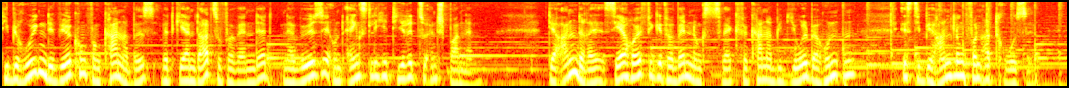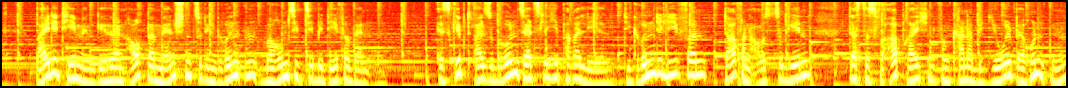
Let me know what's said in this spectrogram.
Die beruhigende Wirkung von Cannabis wird gern dazu verwendet, nervöse und ängstliche Tiere zu entspannen. Der andere, sehr häufige Verwendungszweck für Cannabidiol bei Hunden ist die Behandlung von Arthrose. Beide Themen gehören auch beim Menschen zu den Gründen, warum sie CBD verwenden. Es gibt also grundsätzliche Parallelen, die Gründe liefern, davon auszugehen, dass das Verabreichen von Cannabidiol bei Hunden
